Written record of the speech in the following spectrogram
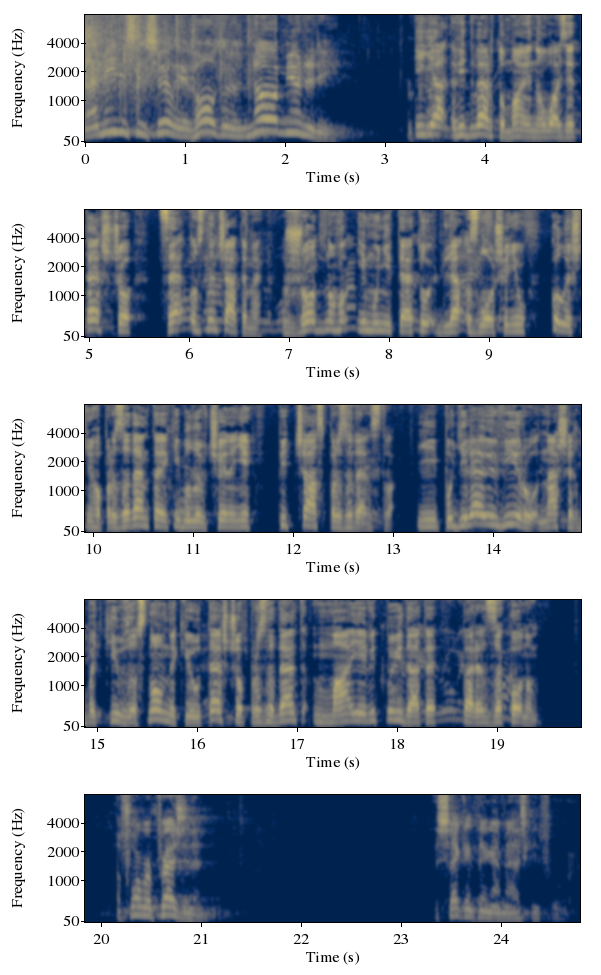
I mean this sincerely. It holds there's no immunity. І я відверто маю на увазі те, що це означатиме жодного імунітету для злочинів колишнього президента, які були вчинені під час президентства. І поділяю віру наших батьків-засновників у те, що президент має відповідати перед законом. A former. The second thing I'm asking for.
